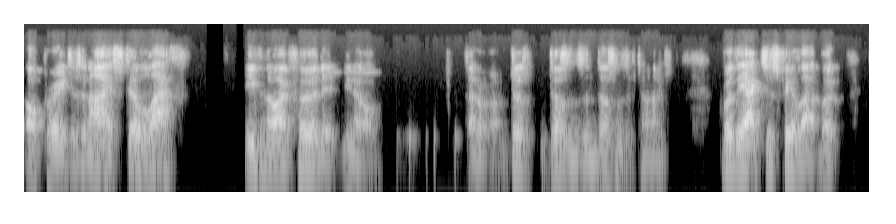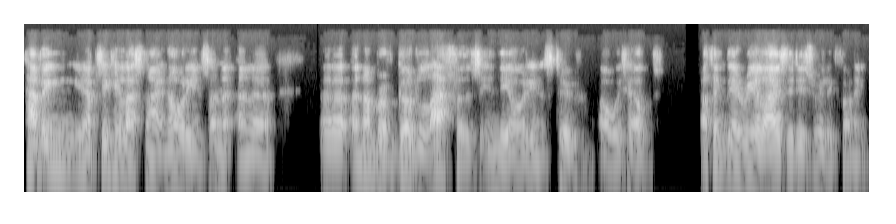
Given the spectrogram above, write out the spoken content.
operators, and I still laugh, even though I've heard it. You know, I don't know, do- dozens and dozens of times. But the actors feel that. But having, you know, particularly last night, an audience and, and a, uh, a number of good laughers in the audience too always helps. I think they realize it is really funny.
